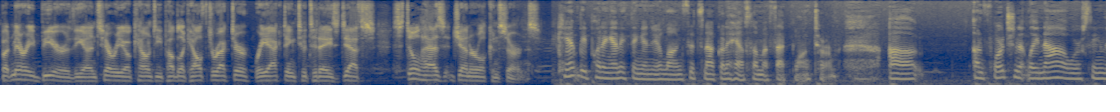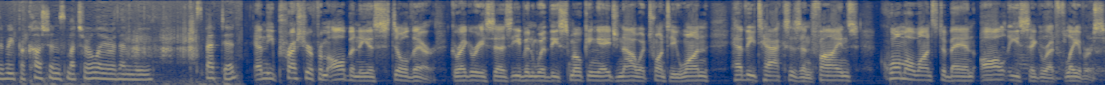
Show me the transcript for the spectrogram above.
But Mary Beer, the Ontario County Public Health Director, reacting to today's deaths, still has general concerns. Can't be putting anything in your lungs that's not going to have some effect long term. Uh, unfortunately, now we're seeing the repercussions much earlier than we expected. And the pressure from Albany is still there. Gregory says even with the smoking age now at 21, heavy taxes and fines, Cuomo wants to ban all e-cigarette flavors.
